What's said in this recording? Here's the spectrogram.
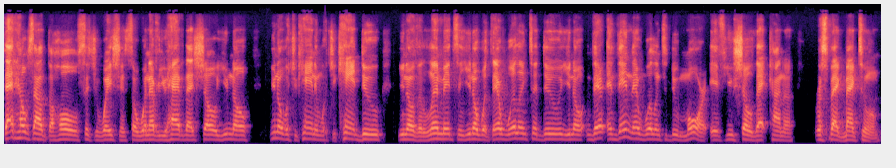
that helps out the whole situation. So whenever you have that show, you know you know what you can and what you can't do you know the limits and you know what they're willing to do you know they're and then they're willing to do more if you show that kind of respect back to them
